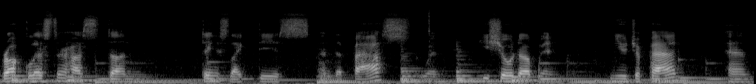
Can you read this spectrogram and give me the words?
Brock Lesnar has done things like this in the past when he showed up in New Japan and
